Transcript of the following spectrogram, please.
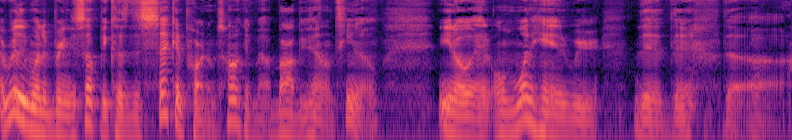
I really want to bring this up because the second part I'm talking about, Bobby Valentino. You know, and on one hand, we're the the the uh,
